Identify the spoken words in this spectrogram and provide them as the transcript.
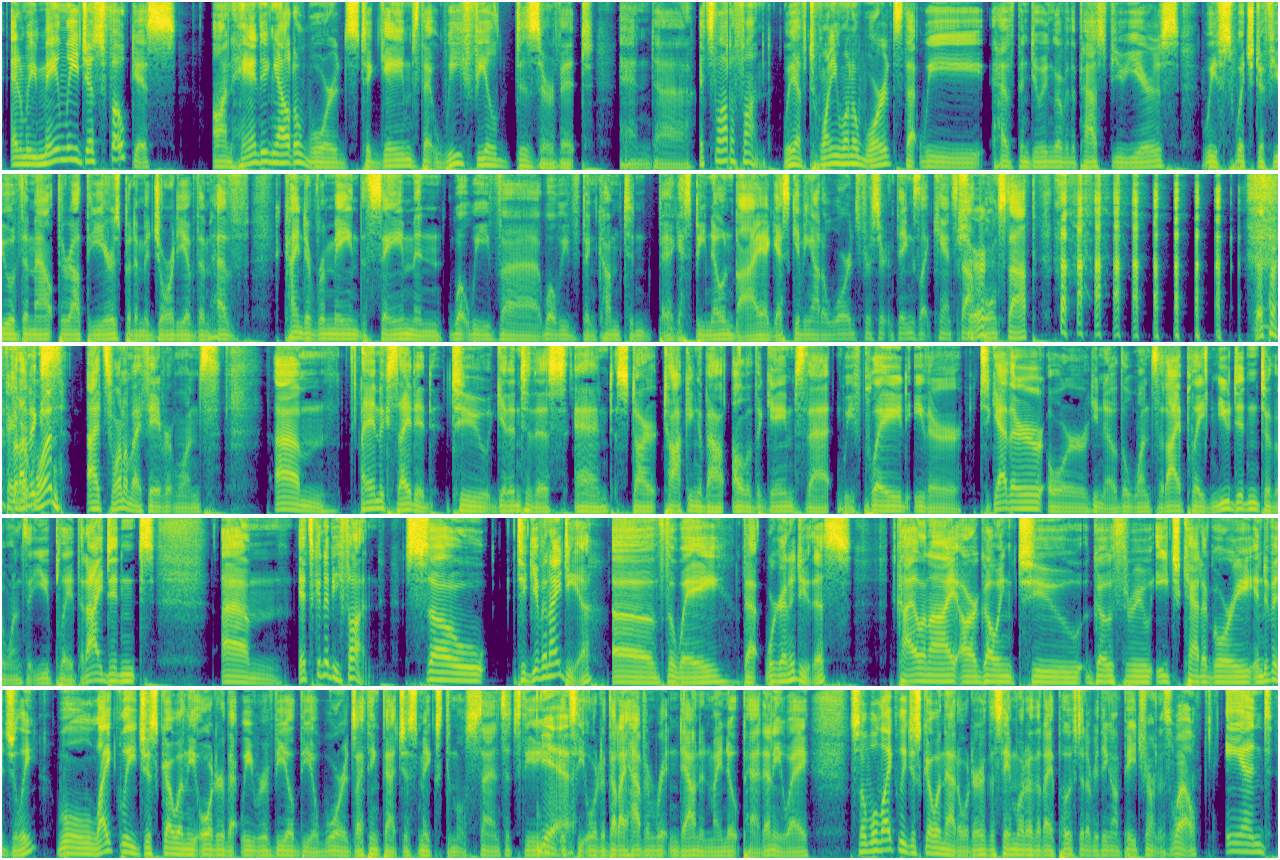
And we mainly just focus on handing out awards to games that we feel deserve it. And uh, it's a lot of fun. We have 21 awards that we have been doing over the past few years. We've switched a few of them out throughout the years, but a majority of them have kind of remained the same in what we've uh, what we've been come to I guess be known by. I guess giving out awards for certain things like can't stop, Sure. won't stop. That's my favorite ex- one. It's one of my favorite ones. Um, I am excited to get into this and start talking about all of the games that we've played either together or, you know, the ones that I played and you didn't, or the ones that you played that I didn't. Um, it's going to be fun. So, to give an idea of the way that we're going to do this, Kyle and I are going to go through each category individually. We'll likely just go in the order that we revealed the awards. I think that just makes the most sense. It's the Yeah. it's the order that I have them written down in my notepad anyway. So we'll likely just go in that order, the same order that I posted everything on Patreon as well. And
